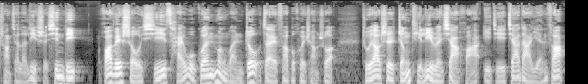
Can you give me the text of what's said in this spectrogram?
创下了历史新低。华为首席财务官孟晚舟在发布会上说，主要是整体利润下滑以及加大研发，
